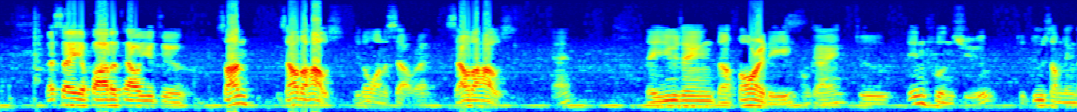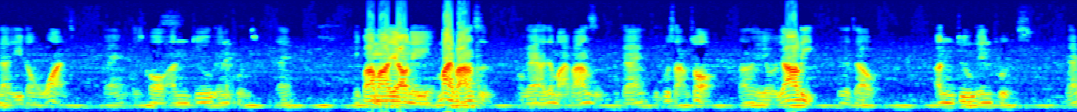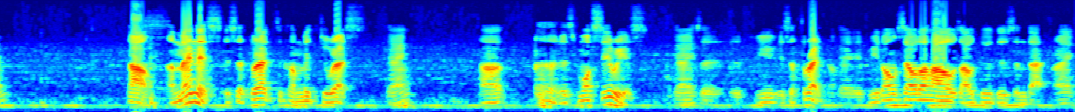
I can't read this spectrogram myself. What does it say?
let's say your father tell you to, son, sell the house. You don't want to sell, right? Sell the house. Okay, they're using the authority, okay, to influence you to do something that you don't want. Okay, it's called undue influence. Okay， 你爸妈要你卖房子，OK，还是买房子，OK，你不想做。当然有压力，这个叫 undue influence，OK。Now a menace is a threat to commit duress，OK，啊，it's more serious. Okay. So if you, it's a threat. Okay. If you don't sell the house, I'll do this and that. Right.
